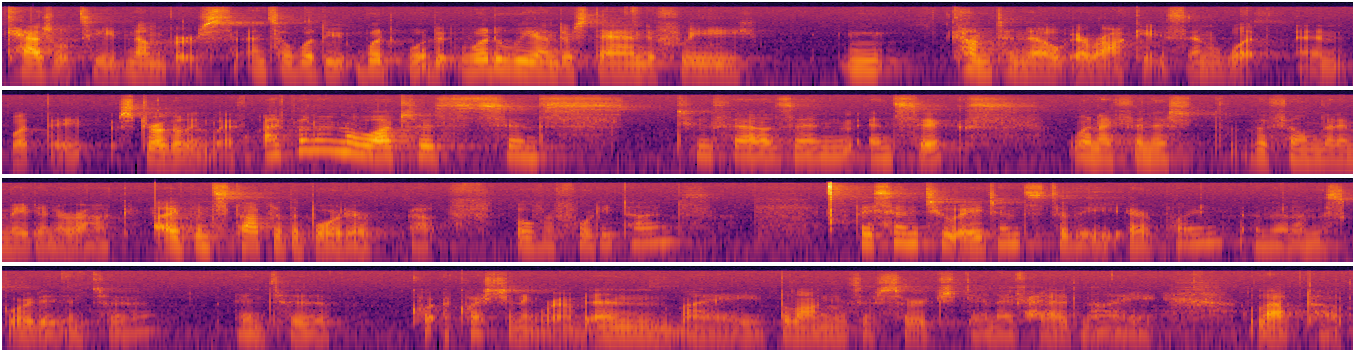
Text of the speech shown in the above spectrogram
casualty numbers. And so what do, what, what, what do we understand if we come to know Iraqis and what, and what they're struggling with? I've been on a watch list since 2006 when I finished the film that I made in Iraq. I've been stopped at the border about over 40 times. They send two agents to the airplane, and then I'm escorted into, into a questioning room, and my belongings are searched, and I've had my laptop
